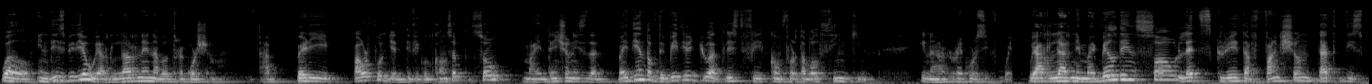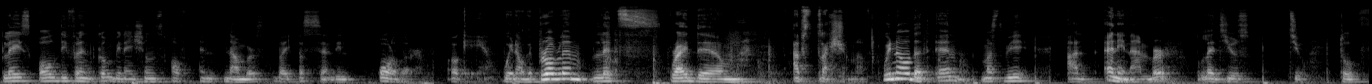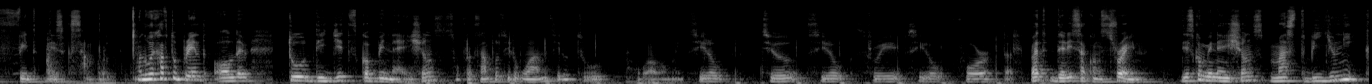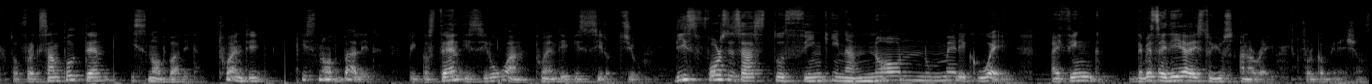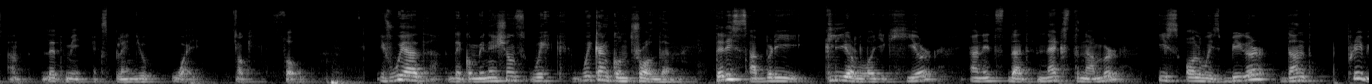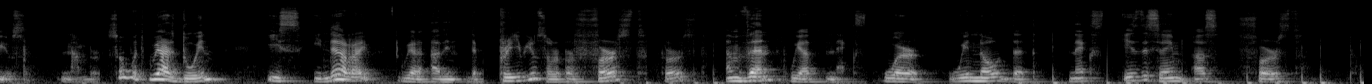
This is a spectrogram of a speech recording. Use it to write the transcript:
Well, in this video we are learning about recursion, a very powerful yet difficult concept, so my intention is that by the end of the video you at least feel comfortable thinking in a recursive way. We are learning by building, so let's create a function that displays all different combinations of n numbers by ascending order. Okay, we know the problem, let's write the um, abstraction. We know that n must be an any number, let's use 2 to fit this example. And we have to print all the two digits combinations. So for example, 0, 1, 0, 2, wow, 0, 2, 0, 3, 0, 4. But there is a constraint. These combinations must be unique. So for example, 10 is not valid. 20 is not valid because 10 is 0, 1, 20 is 0, 2. This forces us to think in a non-numeric way. I think the best idea is to use an array for combinations and let me explain you why. Okay, so if we add the combinations, we, we can control them. There is a very clear logic here, and it's that next number is always bigger than previous number. So what we are doing is in the array, we are adding the previous or, or first, first, and then we add next, where we know that next is the same as first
